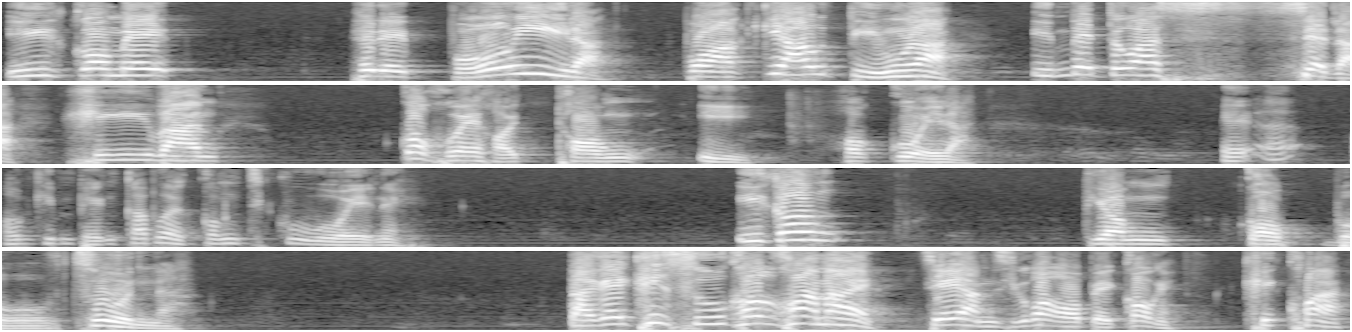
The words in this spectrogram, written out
伊讲要迄个博弈啦，博交场啦，因要拄啊说啦，希望。国会可同意好过啦。诶啊，王金平到尾讲一句话呢？伊讲中国无准啊！大家去思考看卖，这也毋是我黑白讲的，去看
